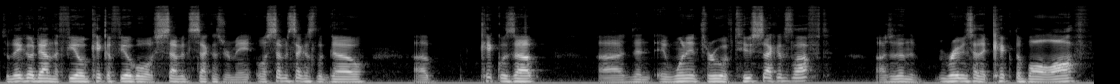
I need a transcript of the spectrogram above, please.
so they go down the field, kick a field goal with seven seconds remain. Well, seven seconds to go. Uh, kick was up. Uh, then it went in through with two seconds left. Uh, so then the Ravens had to kick the ball off,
